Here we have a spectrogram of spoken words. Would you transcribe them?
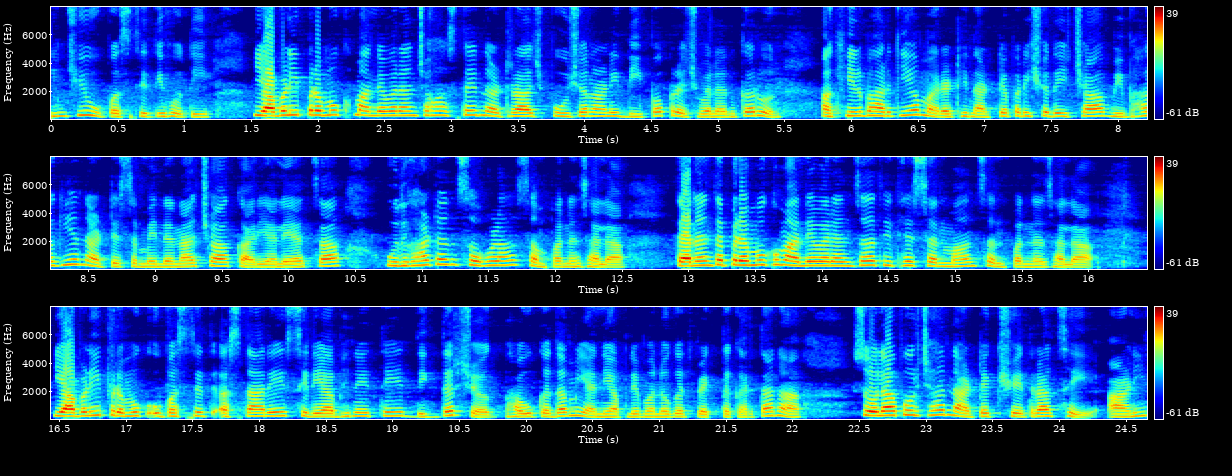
आदींची उपस्थिती होती. यावेळी प्रमुख मान्यवरांच्या हस्ते नटराज पूजन आणि दीप प्रज्वलन करून अखिल भारतीय मराठी नाट्य परिषदेच्या विभागीय नाट्य संमेलनाच्या कार्यालयाचा उद्घाटन सोहळा संपन्न झाला. त्यानंतर प्रमुख मान्यवरांचा तिथे सन्मान संपन्न झाला. यावेळी प्रमुख उपस्थित असणारे सिने अभिनेते दिग्दर्शक भाऊ कदम यांनी आपले मनोगत व्यक्त करताना सोलापूरच्या नाट्य क्षेत्राचे आणि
